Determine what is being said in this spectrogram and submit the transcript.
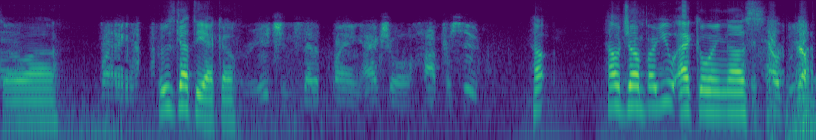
So, uh, who's got the echo? Reach instead of playing actual hot pursuit. How, how jump? Are you echoing us? Hell jump.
